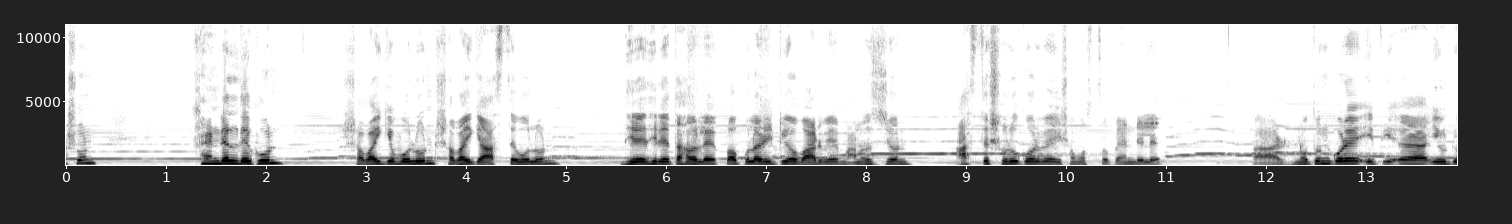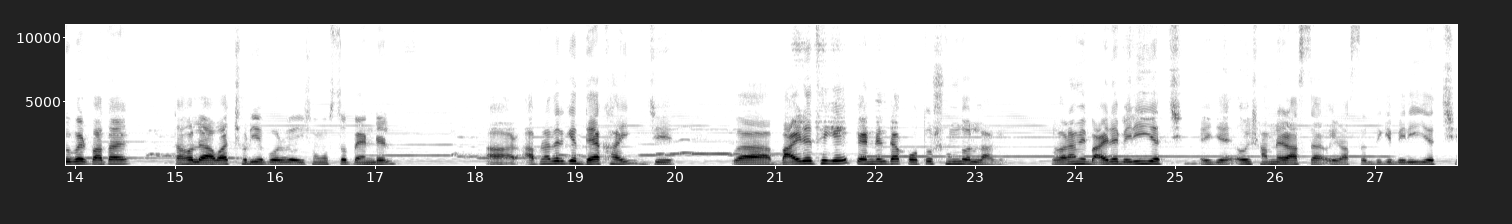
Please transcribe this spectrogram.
আসুন, প্যান্ডেল দেখুন, সবাইকে বলুন, সবাইকে আসতে বলুন। ধীরে ধীরে তাহলে পপুলারিটিও বাড়বে, মানুষজন আসতে শুরু করবে এই সমস্ত প্যান্ডেলে। আর নতুন করে ইউটিউবের পাতায় তাহলে আবার ছড়িয়ে পড়বে এই সমস্ত প্যান্ডেল। আর আপনাদেরকে দেখাই যে বাইরে থেকে প্যান্ডেলটা কত সুন্দর লাগে। এবার আমি বাইরে বেরিয়ে যাচ্ছি, এই যে ওই সামনে রাস্তা, ওই রাস্তার দিকে বেরিয়ে যাচ্ছি।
